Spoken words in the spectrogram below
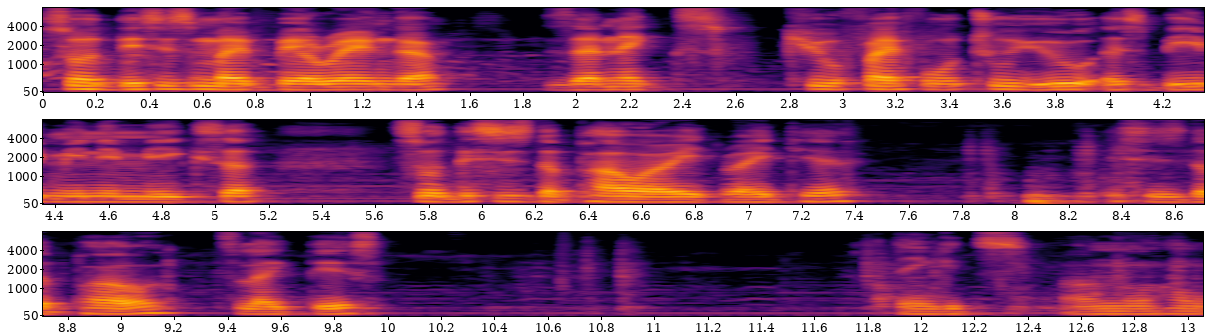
So this is my Behringer Xenyx Q502 USB mini mixer. So this is the power right here. This is the power. It's like this. I think it's I don't know how,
